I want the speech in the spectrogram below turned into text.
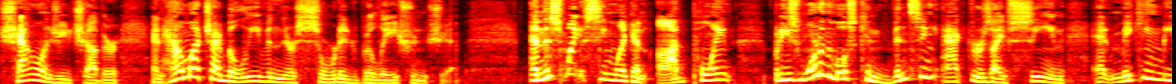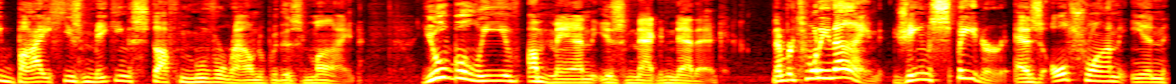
challenge each other and how much I believe in their sordid relationship. And this might seem like an odd point, but he's one of the most convincing actors I've seen at making me buy he's making stuff move around with his mind. You'll believe a man is magnetic. Number 29, James Spader as Ultron in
